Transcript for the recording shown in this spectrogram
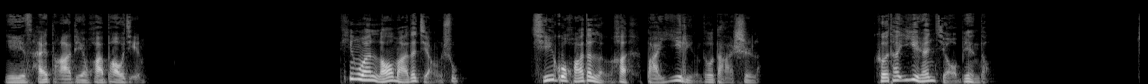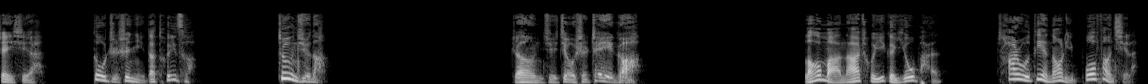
你才打电话报警。听完老马的讲述，齐国华的冷汗把衣领都打湿了，可他依然狡辩道：“这些都只是你的推测，证据呢？证据就是这个。”老马拿出一个 U 盘，插入电脑里播放起来。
